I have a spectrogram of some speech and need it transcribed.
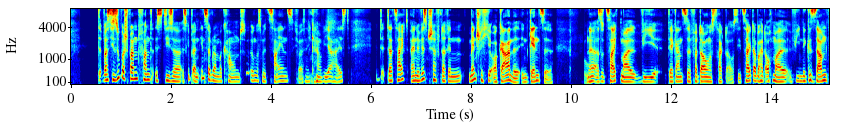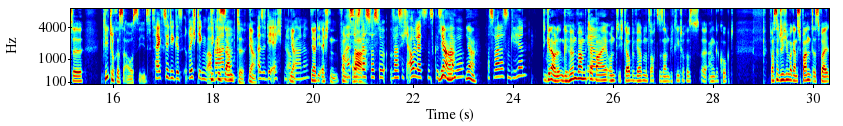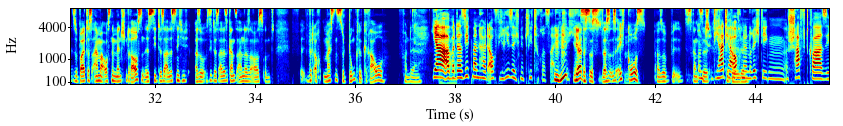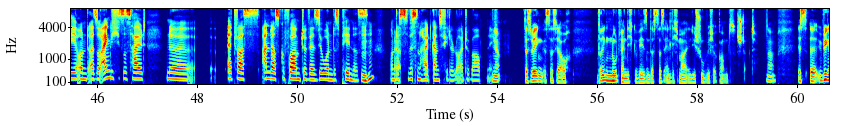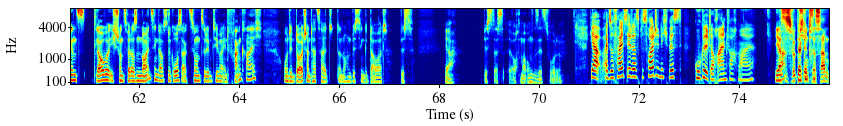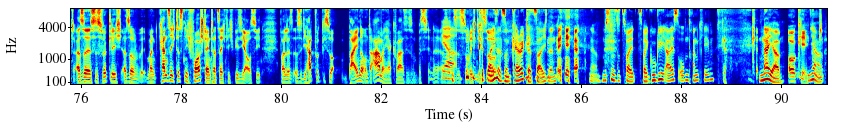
Was ich super spannend fand, ist dieser, es gibt einen Instagram-Account, irgendwas mit Science, ich weiß nicht genau, wie er heißt. Da zeigt eine Wissenschaftlerin menschliche Organe in Gänze. Ne, also zeigt mal, wie der ganze Verdauungstrakt aussieht. Zeigt aber halt auch mal, wie eine gesamte Klitoris aussieht. Zeigt sie die richtigen Die Organe? gesamte, ja. Also die echten Ja, Organe? ja, die echten. Von, Ist aus- das das, was, du, was ich auch letztens gesehen ja, habe? ja. Was war das, ein Gehirn? Genau, ein Gehirn war mit Ja. dabei und ich glaube, wir haben uns auch zusammen die Klitoris äh, angeguckt. Was natürlich immer ganz spannend ist, weil sobald das einmal aus einem Menschen draußen ist, sieht das alles nicht, also sieht das alles ganz anders aus und wird auch meistens so dunkelgrau von der. Ja, Ja. aber da sieht man halt auch, wie riesig eine Klitoris Mhm. eigentlich ist. Ja, das ist, das ist echt Mhm. groß. Also das ganze. Und die hat ja auch Gebilde. einen richtigen Schaft quasi und also eigentlich ist es halt eine etwas anders geformte Version des Penis. Mhm. Und Ja. das wissen halt ganz viele Leute überhaupt nicht. Ja. Deswegen ist das ja auch dringend notwendig gewesen, dass das endlich mal in die Schulbücher kommt. Stimmt. Ist äh, übrigens, glaube ich, schon 2019 gab es eine große Aktion zu dem Thema in Frankreich und in Deutschland hat es halt dann noch ein bisschen gedauert, bis, ja, bis das auch mal umgesetzt wurde. Ja, also falls ihr das bis heute nicht wisst, googelt doch einfach mal. Ja, das ist wirklich interessant. Also es ist wirklich, also man kann sich das nicht vorstellen tatsächlich, wie sie aussieht, weil es, also die hat wirklich so Beine und Arme ja quasi so ein bisschen. Ne? Also Ja. es ist so richtig Könnte so. man so ein Charakter zeichnen. ja, ja, müssen wir so zwei, zwei Googly Eyes oben dran kleben. genau. Naja, Okay, Ja. gut.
